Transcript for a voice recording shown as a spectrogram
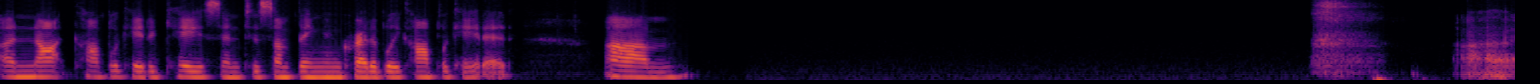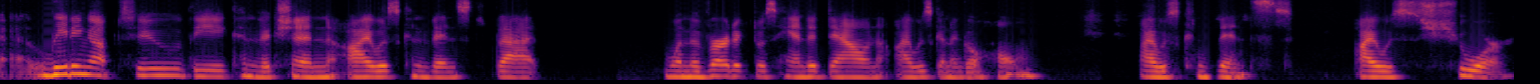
a not complicated case into something incredibly complicated. Um, uh, leading up to the conviction, I was convinced that when the verdict was handed down, I was going to go home. I was convinced. I was sure.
